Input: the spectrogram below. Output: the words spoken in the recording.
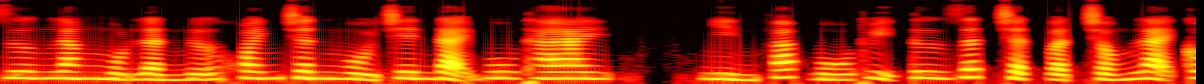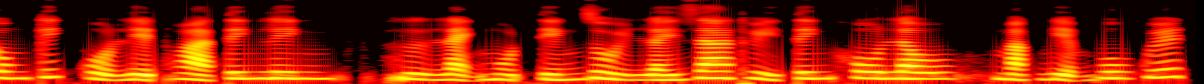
Dương Lăng một lần nữa khoanh chân ngồi trên đại vu thai. Nhìn pháp bố thủy tư rất chật vật chống lại công kích của liệt hỏa tinh linh. Hừ lạnh một tiếng rồi lấy ra thủy tinh khô lâu, mặc niệm vu quyết,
